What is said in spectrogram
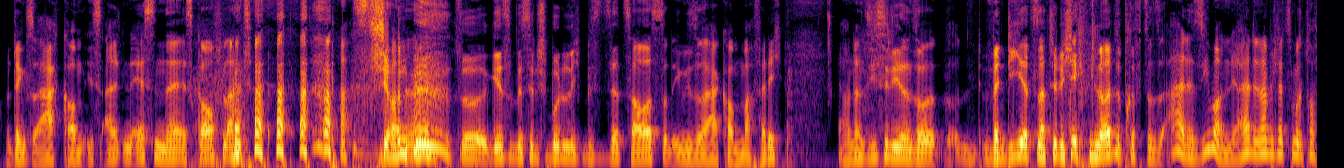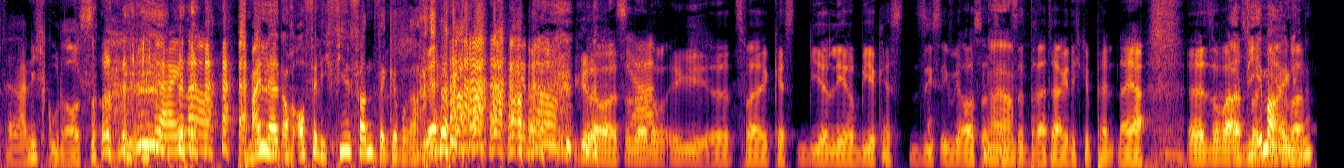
Und denkst so, ach komm, ist alten Essen, ne, ist Kaufland. Passt schon. So, gehst ein bisschen schmuddelig, ein bisschen zerzaust und irgendwie so, ja komm, mach fertig. Ja, und dann siehst du die dann so, wenn die jetzt natürlich irgendwie Leute trifft, dann so, ah, der Simon, ja, den habe ich letztes Mal getroffen, der sah nicht gut aus. Ja, genau. Ich meine, der hat auch auffällig viel Pfand weggebracht. genau. genau, hast du Ja. da noch irgendwie äh, zwei Kästen Bier, leere Bierkästen, siehst irgendwie aus, als hättest du drei Tage nicht gepennt. Naja, äh, so war das Wie bei immer mir, eigentlich. aber Ne?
